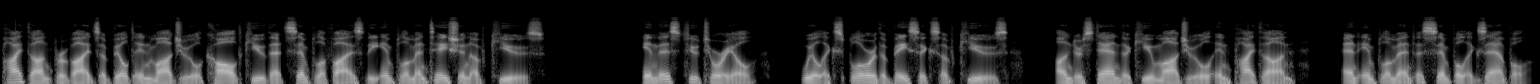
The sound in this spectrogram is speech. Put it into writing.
Python provides a built-in module called queue that simplifies the implementation of queues. In this tutorial, we'll explore the basics of queues, understand the queue module in Python, and implement a simple example.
